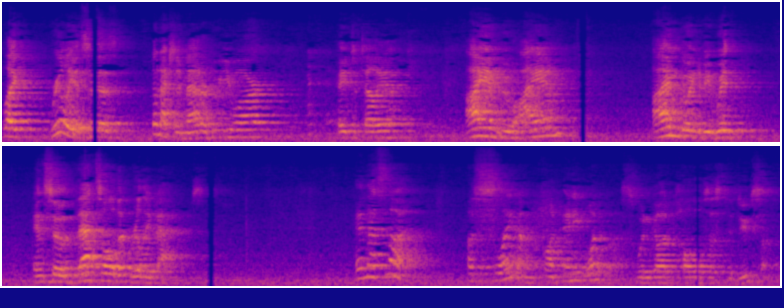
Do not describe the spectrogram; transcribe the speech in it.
Like, really, it says, it doesn't actually matter who you are. Hate to tell you. I am who I am. I'm going to be with you. And so that's all that really matters. And that's not a slam on any one of us when God calls us to do something.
